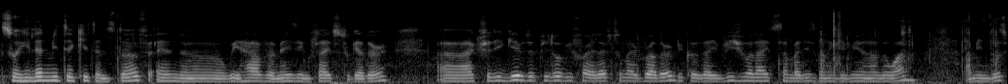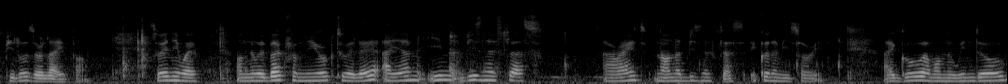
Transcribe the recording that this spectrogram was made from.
so he let me take it and stuff, and uh, we have amazing flights together. Uh, I actually gave the pillow before I left to my brother because I visualized somebody's gonna give me another one. I mean, those pillows are life. Huh? So anyway, on the way back from New York to LA, I am in business class. All right, no, not business class, economy. Sorry. I go, I'm on the window,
